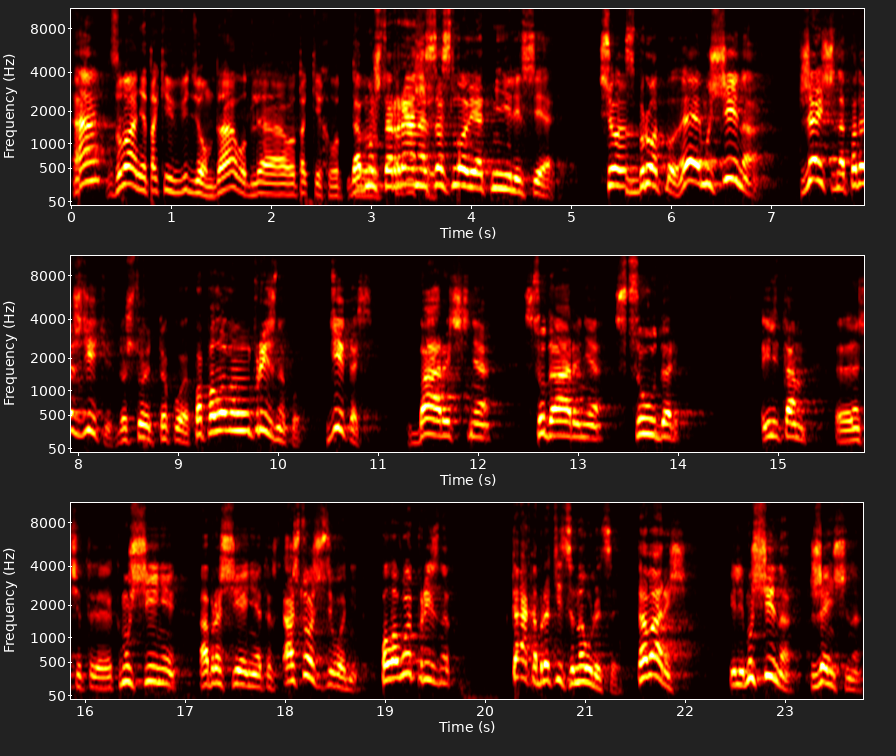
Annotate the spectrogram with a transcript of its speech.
А? Звания такие введем, да, вот для вот таких вот... Да потому э, что рано сословия отменили все. Все, сброд был. Эй, мужчина, женщина, подождите. Да что это такое? По половому признаку. Дикость. Барышня, сударыня, сударь. Или там, э, значит, э, к мужчине обращение. А что же сегодня? Половой признак. Как обратиться на улице? Товарищ или мужчина, женщина.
